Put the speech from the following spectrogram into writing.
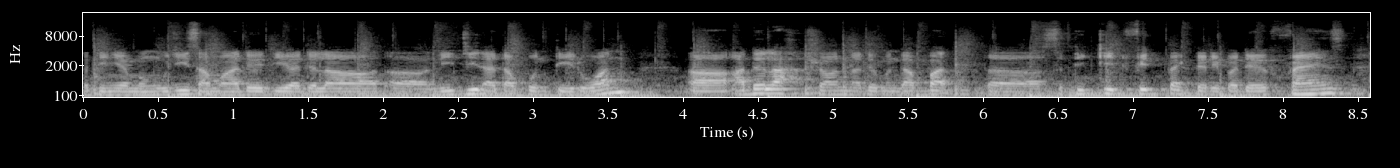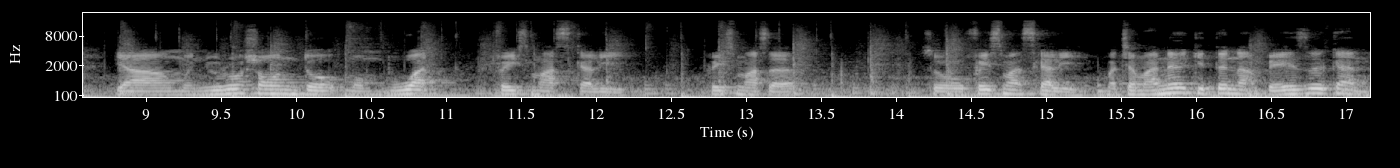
artinya menguji sama ada dia adalah uh, legit ataupun tiruan uh, adalah Sean ada mendapat uh, sedikit feedback daripada fans yang menyuruh Sean untuk membuat face mask sekali face mask uh, So face mask sekali. Macam mana kita nak bezakan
